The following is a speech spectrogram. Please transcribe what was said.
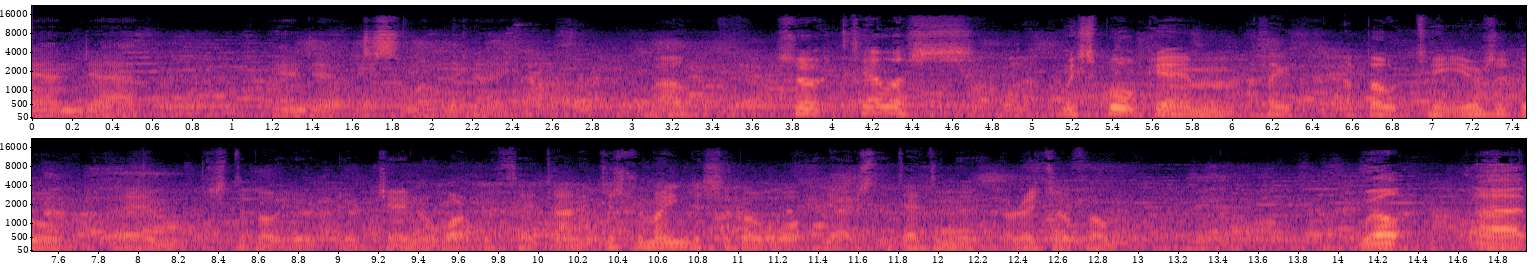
and uh, and uh, just a lovely night. Wow! So tell us, we spoke um, I think about two years ago, um, just about your, your general work with Titanic. Just remind us about what you actually did in the original film. Well. Uh,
